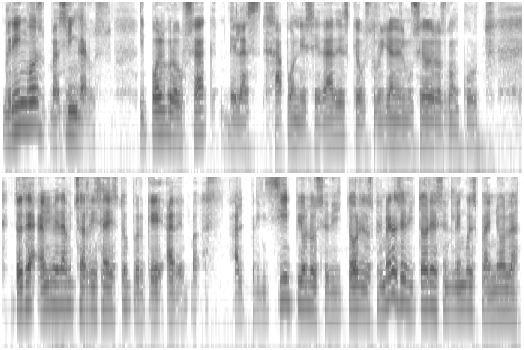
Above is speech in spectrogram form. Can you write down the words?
gringos basíngaros, y Paul Groussac de las japonesedades que obstruían el Museo de los Goncourt. Entonces, a mí me da mucha risa esto porque además, al principio los editores, los primeros editores en lengua española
